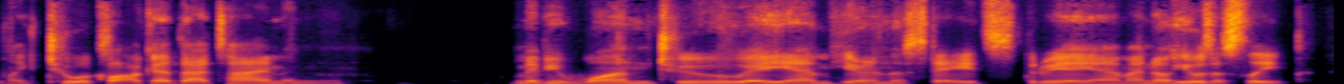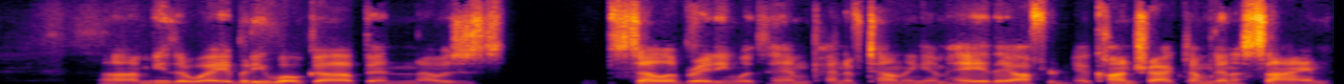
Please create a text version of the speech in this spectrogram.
like two o'clock at that time, and maybe 1 2 a.m here in the states 3 a.m i know he was asleep um, either way. But he woke up and I was just celebrating with him, kind of telling him, hey, they offered me a contract I'm going to sign.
